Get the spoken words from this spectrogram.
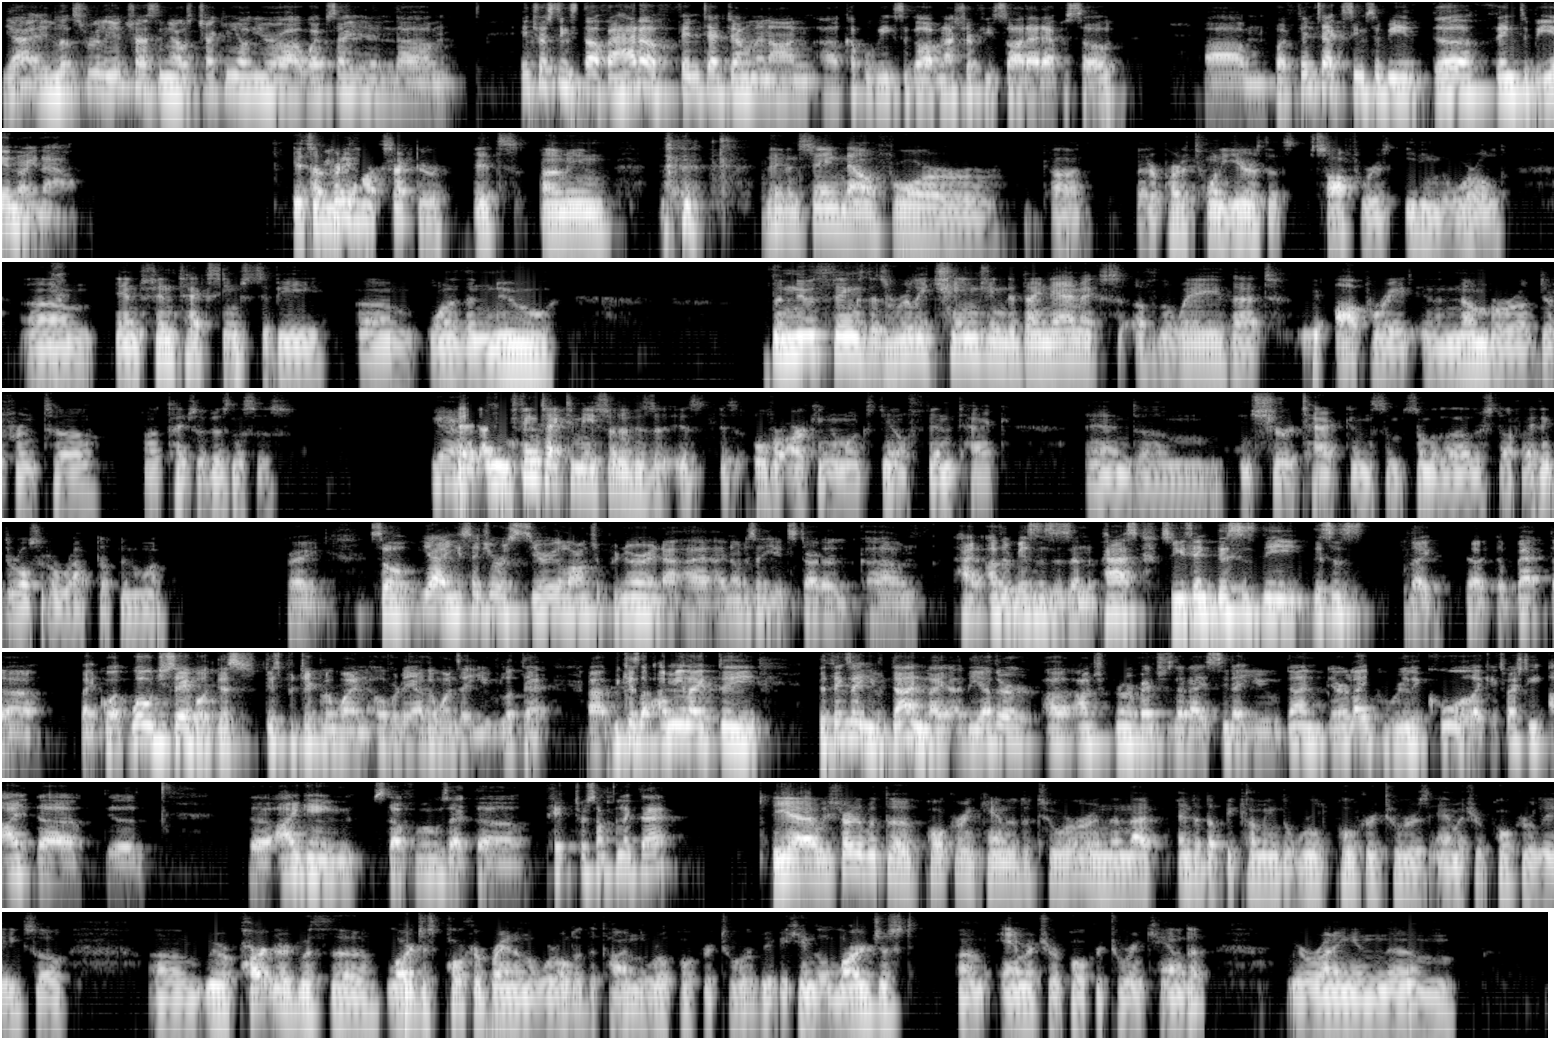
Yeah, it looks really interesting. I was checking out your uh, website and um, interesting stuff. I had a fintech gentleman on a couple weeks ago. I'm not sure if you saw that episode, um, but fintech seems to be the thing to be in right now. It's a pretty hot sector. It's, I mean, they've been saying now for God, better part of 20 years that software is eating the world. Um, and fintech seems to be um, one of the new the new things that's really changing the dynamics of the way that we operate in a number of different uh, uh, types of businesses. Yeah. I mean, fintech to me sort of is is is overarching amongst you know fintech and um, insurtech and some some of the other stuff. I think they're all sort of wrapped up in one. Right. So yeah, you said you're a serial entrepreneur, and I, I noticed that you'd started um, had other businesses in the past. So you think this is the this is like the the bet the like what what would you say about this this particular one over the other ones that you've looked at? Uh, because I mean, like the the things that you've done, like uh, the other uh, entrepreneur ventures that I see that you've done, they're like really cool. Like especially I the the the iGame stuff. What was that? The PiCT or something like that. Yeah, we started with the Poker in Canada tour, and then that ended up becoming the World Poker Tours Amateur Poker League. So um, we were partnered with the largest poker brand in the world at the time, the World Poker Tour. We became the largest um, amateur poker tour in Canada. We were running in um,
